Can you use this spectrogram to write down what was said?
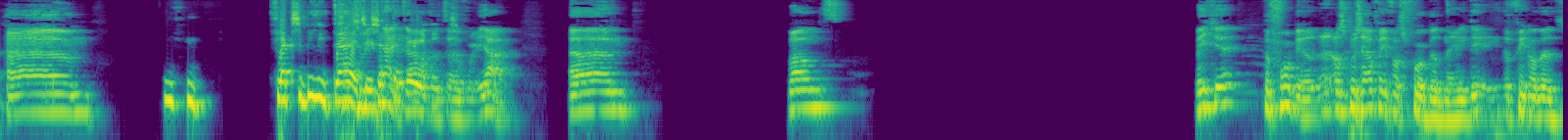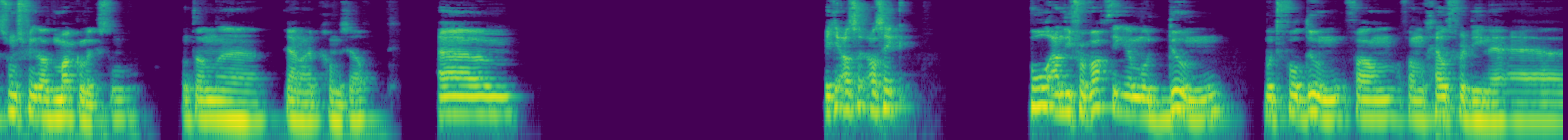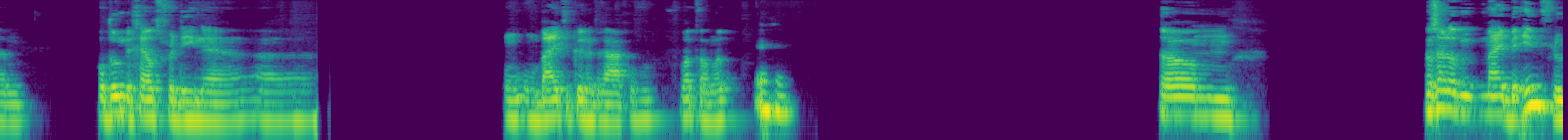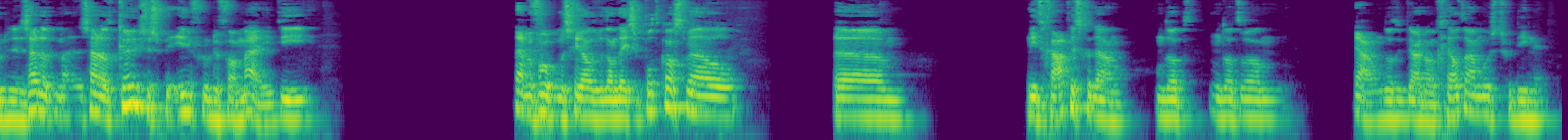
um, flexibiliteit. Flexibiliteit, daar hadden we het over, ja. Um, want, weet je, een voorbeeld, als ik mezelf even als voorbeeld neem, ik, dat vind ik altijd, soms vind ik dat het makkelijkst. Want dan, uh, ja, dan heb ik gewoon mezelf. Um, weet je, als, als ik vol aan die verwachtingen moet doen, moet voldoen van, van geld verdienen, uh, voldoende geld verdienen uh, om, om bij te kunnen dragen, of wat dan ook. -hmm. Dan, dan zou dat mij beïnvloeden, zou dat, zou dat keuzes beïnvloeden van mij, die, nou, bijvoorbeeld misschien hadden we dan deze podcast wel um, niet gratis gedaan. Omdat, omdat, we, ja, omdat ik daar dan geld aan moest verdienen.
